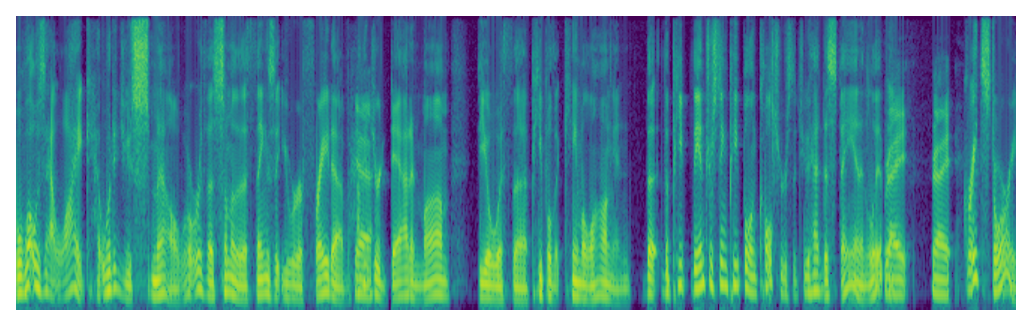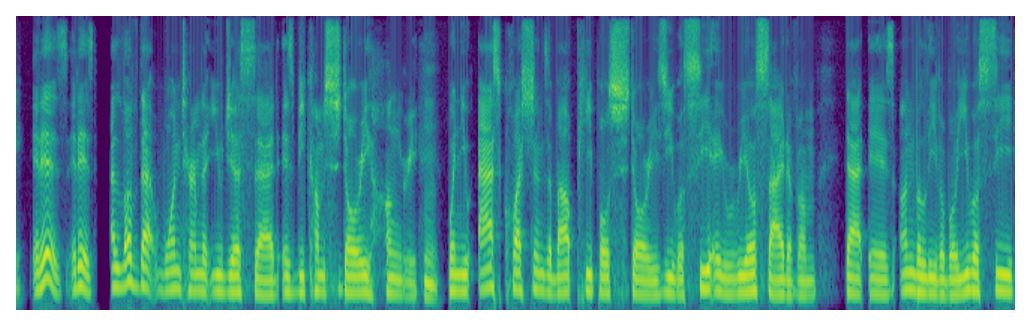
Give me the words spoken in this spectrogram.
well, what was that like? What did you smell? What were the some of the things that you were afraid of? How Yeah. did your dad and mom deal with the people that came along and the the people, the interesting people and cultures that you had to stay in and live in? Right. Right. Great story. It is. It is. I love that one term that you just said is become story hungry. Hmm. When you ask questions about people's stories, you will see a real side of them that is unbelievable. You will see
